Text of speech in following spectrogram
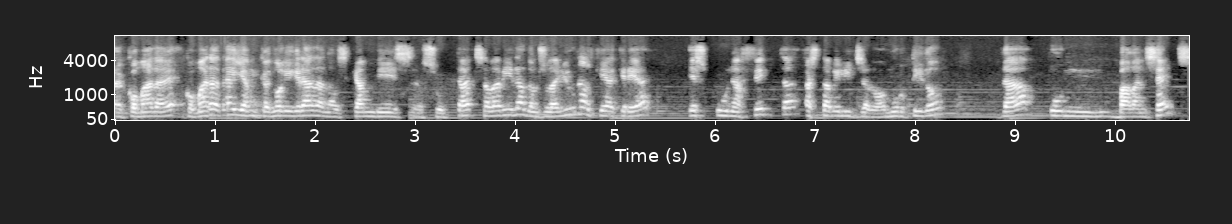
eh, com ara, com ara dèiem que no li agraden els canvis sobtats a la vida, doncs la Lluna el que ha creat és un efecte estabilitzador, amortidor d'un balanceig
